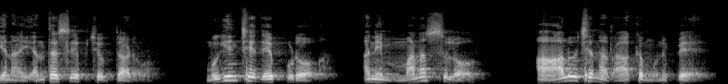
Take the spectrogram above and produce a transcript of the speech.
ఈయన ఎంతసేపు చెప్తాడో ముగించేది ఎప్పుడో అని మనస్సులో ఆ ఆలోచన రాక మునిపే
